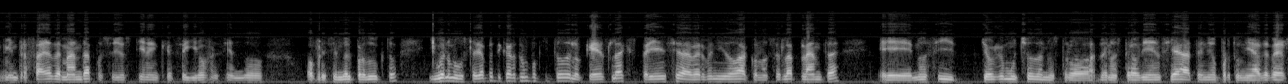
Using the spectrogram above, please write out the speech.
mientras haya demanda, pues ellos tienen que seguir ofreciendo ofreciendo el producto. Y bueno, me gustaría platicarte un poquito de lo que es la experiencia de haber venido a conocer la planta. Eh, no sé si yo creo que mucho de nuestro de nuestra audiencia ha tenido oportunidad de ver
